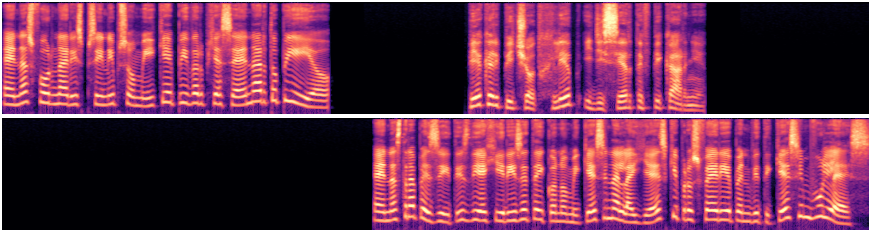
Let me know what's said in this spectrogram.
Ένας φούρναρης ψήνει ψωμί και επίδορπια σε ένα αρτοποιείο. Пекарь печет хлеб и десерты в пекарне. Ένας τραπεζίτης διαχειρίζεται οικονομικές συναλλαγές και προσφέρει επενδυτικές συμβουλές.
